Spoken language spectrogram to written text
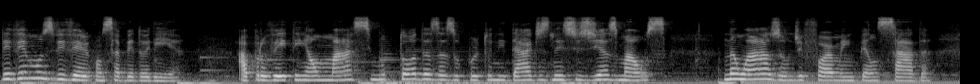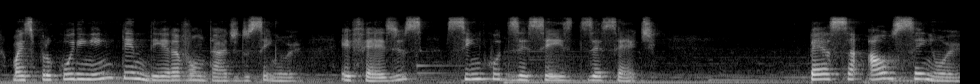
devemos viver com sabedoria. Aproveitem ao máximo todas as oportunidades nesses dias maus. Não ajam de forma impensada, mas procurem entender a vontade do Senhor. Efésios 5, 16, 17. Peça ao Senhor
